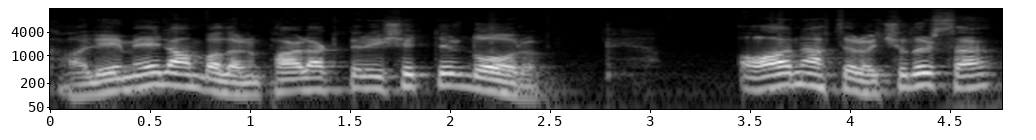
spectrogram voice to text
KLM lambaların parlaklıkları eşittir. Doğru. A anahtarı açılırsa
